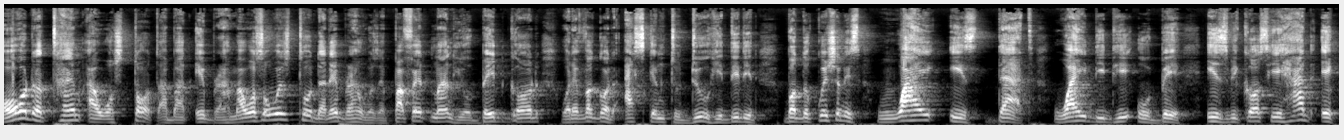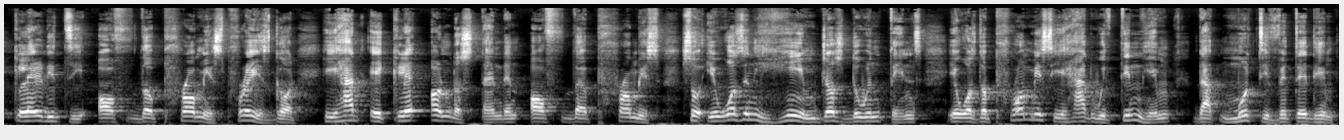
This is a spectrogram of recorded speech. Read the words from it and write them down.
all the time I was taught about Abraham, I was always told that Abraham was a perfect man. He obeyed God. Whatever God asked him to do, he did it. But the question is, why is that? Why did he obey? Is because he had a clarity of the promise. Praise God. He had a clear understanding of the promise. So it wasn't him just doing things, it was the promise he had within him that motivated him.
